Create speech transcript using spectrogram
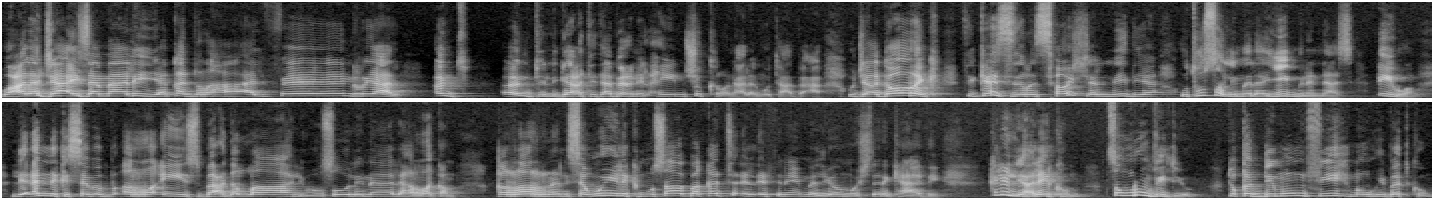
وعلى جائزة مالية قدرها 2000 ريال. أنت أنت اللي قاعد تتابعني الحين شكرا على المتابعة. وجاء دورك تكسر ال social media وتوصل لملايين من الناس. إيوه لأنك السبب الرئيس بعد الله لوصولنا لهالرقم. قررنا نسوي لك مسابقة الاثنين مليون مشترك هذه. كل اللي عليكم تصورون فيديو تقدمون فيه موهبتكم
